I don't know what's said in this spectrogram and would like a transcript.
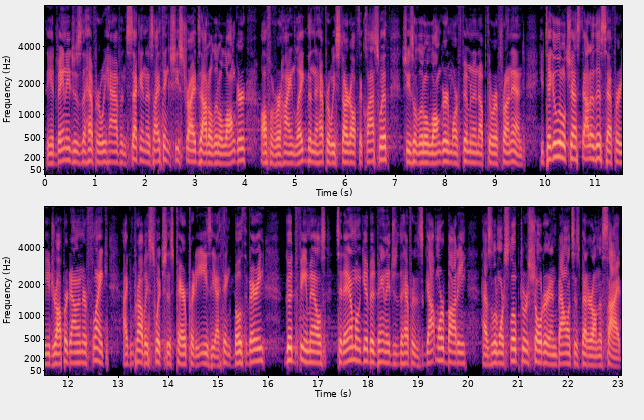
The advantage is the heifer we have in second is I think she strides out a little longer off of her hind leg than the heifer we start off the class with. She's a little longer and more feminine up through her front end. You take a little chest out of this heifer, you drop her down in her flank. I can probably switch this pair pretty easy. I think both very good females. Today I'm going to give advantage to the heifer that's got more body, has a little more slope to her shoulder, and balances better on the side.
